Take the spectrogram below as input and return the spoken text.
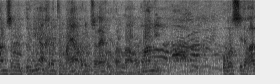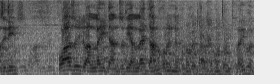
মানুষের দুনিয়া আখেরাতে মায়া করুন সবাই হোক আল্লাহ। আমি উপস্থিত হাজিরি ওয়াজ হইল আল্লাহ দান। যদি আল্লাহ দান করেন না কোনো বেটার ক্ষমত হইতো নই বল।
